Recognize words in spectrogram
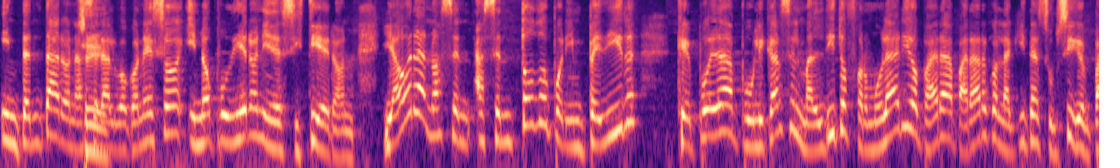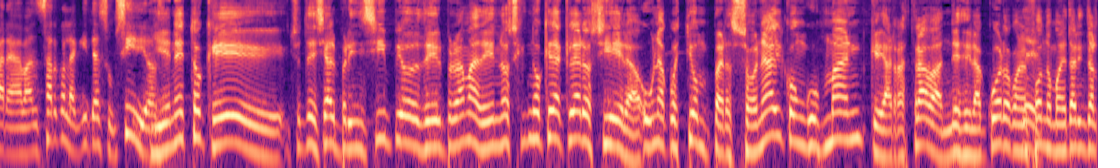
intentaron hacer Sí. algo con eso y no pudieron y desistieron. Y ahora no hacen, hacen todo por impedir que pueda publicarse el maldito formulario para parar con la quita de subsidios, para avanzar con la quita de subsidios. Y en esto que yo te decía al principio del programa, de no, no queda claro si era una cuestión personal con Guzmán, que arrastraban desde el acuerdo con el Sí. Fondo Monetario Internacional,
